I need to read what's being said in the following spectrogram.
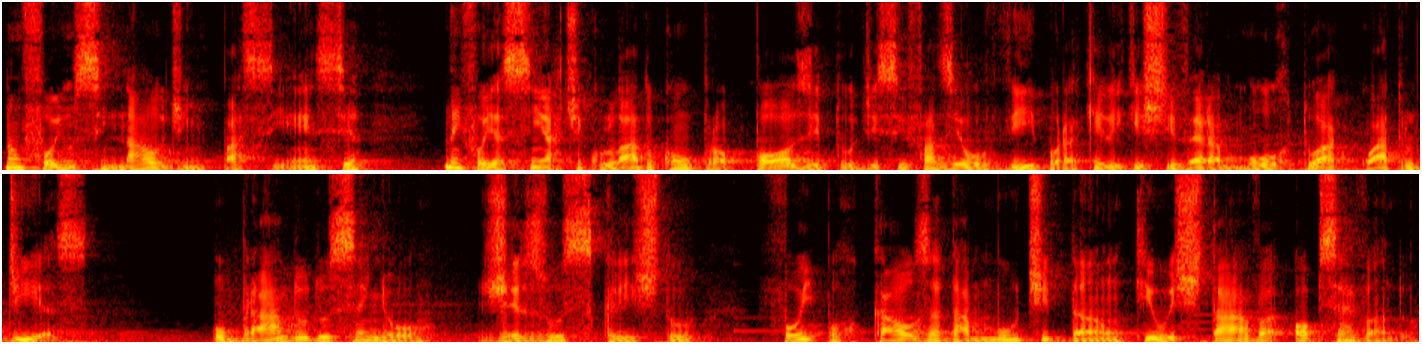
não foi um sinal de impaciência, nem foi assim articulado com o propósito de se fazer ouvir por aquele que estivera morto há quatro dias. O brado do Senhor, Jesus Cristo, foi por causa da multidão que o estava observando,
